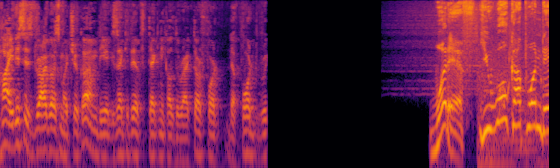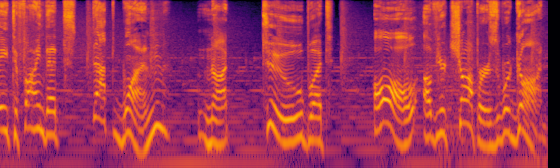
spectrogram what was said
Hi, this is Dragos Machuca. I'm the Executive Technical Director for the Ford Re- What if you woke up one day to find that not one, not two, but all of your choppers were gone?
